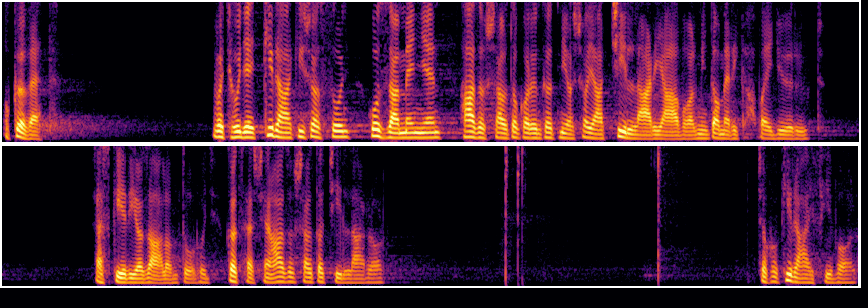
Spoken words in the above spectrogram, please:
a követ. Vagy hogy egy király kisasszony hozzá menjen, házasságot akarjon kötni a saját csillárjával, mint Amerikába egy őrült. Ezt kéri az államtól, hogy köthessen házasságot a csillárral. Csak a királyfival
